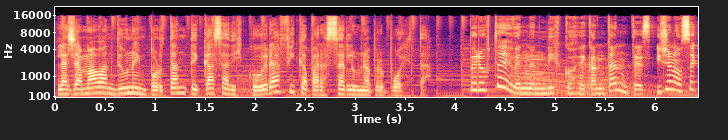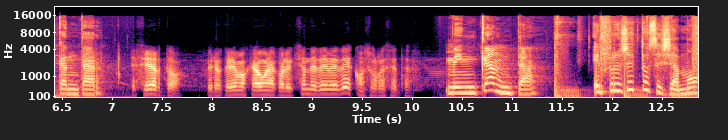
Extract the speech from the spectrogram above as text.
La llamaban de una importante casa discográfica para hacerle una propuesta. Pero ustedes venden discos de cantantes y yo no sé cantar. Cierto, pero queremos que haga una colección de DVDs con sus recetas. Me encanta. El proyecto se llamó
